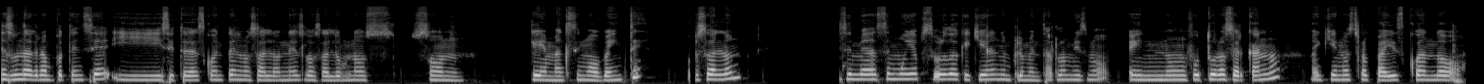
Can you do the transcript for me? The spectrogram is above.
es una gran potencia y si te das cuenta en los salones los alumnos son que máximo 20 por salón. Se me hace muy absurdo que quieran implementar lo mismo en un futuro cercano aquí en nuestro país cuando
